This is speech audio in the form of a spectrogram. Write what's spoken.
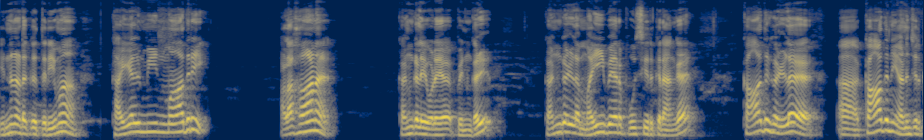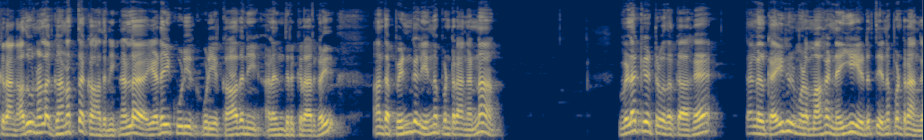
என்ன நடக்குது தெரியுமா? கயல் மீன் மாதிரி அழகான கண்களை உடைய பெண்கள் கண்களில் மை வேற பூசி இருக்கிறாங்க காதுகளில் காதணி அணிஞ்சிருக்கிறாங்க. அதுவும் நல்ல கனத்த காதணி நல்ல எடை கூடி இருக்கக்கூடிய காதணி அணிந்திருக்கிறார்கள். அந்த பெண்கள் என்ன பண்ணுறாங்கன்னா விளக்கேற்றுவதற்காக தங்கள் கைகள் மூலமாக நெய்யை எடுத்து என்ன பண்ணுறாங்க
